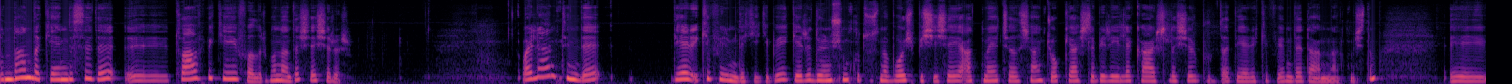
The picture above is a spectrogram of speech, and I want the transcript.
bundan da kendisi de e, tuhaf bir keyif alır. Buna da şaşırır. Valentin de diğer iki filmdeki gibi geri dönüşüm kutusuna boş bir şişeyi atmaya çalışan çok yaşlı biriyle karşılaşır burada. Diğer iki filmde de anlatmıştım. E,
